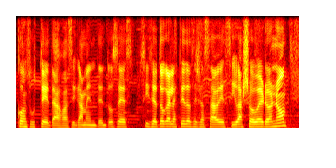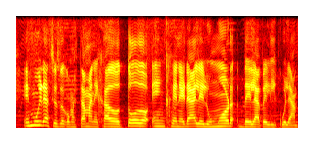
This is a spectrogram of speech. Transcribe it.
con sus tetas, básicamente. Entonces, si se toca las tetas, ella sabe si va a llover o no. Es muy gracioso cómo está manejado todo en general el humor de la película.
